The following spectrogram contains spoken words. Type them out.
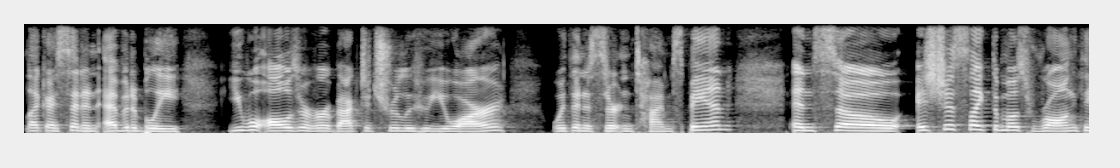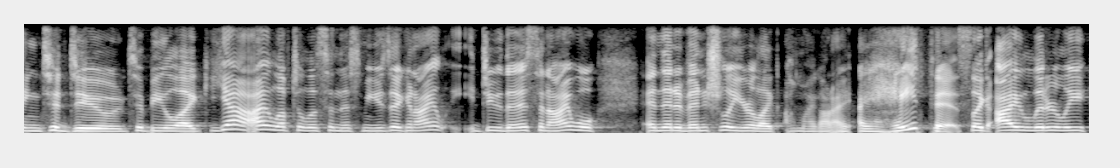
like I said inevitably you will always revert back to truly who you are within a certain time span. And so it's just like the most wrong thing to do to be like, yeah, I love to listen to this music and I do this and I will. And then eventually you're like, oh my God, I, I hate this. Like I literally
